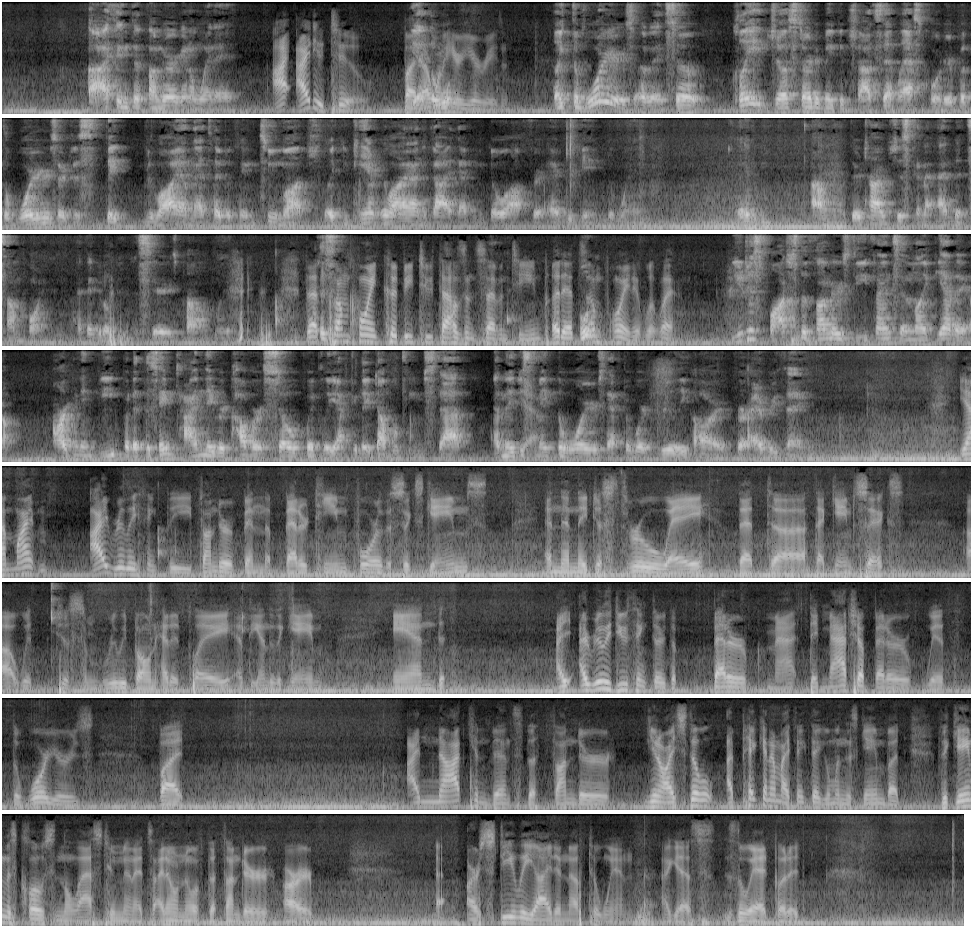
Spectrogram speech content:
I think the Thunder are going to win it. I, I do too, but Yeah, I want to hear your reason. Like the Warriors, okay, so Klay just started making shots that last quarter, but the Warriors are just, they rely on that type of thing too much. Like, you can't rely on a guy having to go off for every game to win. And, I their time's just going to end at some point. I think it'll be this series, probably. That some point could be 2017, but at Well- some point it will end. You just watch the Thunder's defense, and, like, yeah, they are getting beat, but at the same time, they recover so quickly after they double team Steph, and they just Yeah. make the Warriors have to work really hard for everything. Yeah, my I really think the Thunder have been the better team for the six games, and then they just threw away that uh, that game six uh, with just some really boneheaded play at the end of the game, and I I really do think they're the better mat. They match up better with the Warriors, but I'm not convinced the Thunder. You know, I still I'm picking them. I think they can win this game, but the game is close in the last two minutes. I don't know if the Thunder are are steely eyed enough to win. I guess is the way I'd put it.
